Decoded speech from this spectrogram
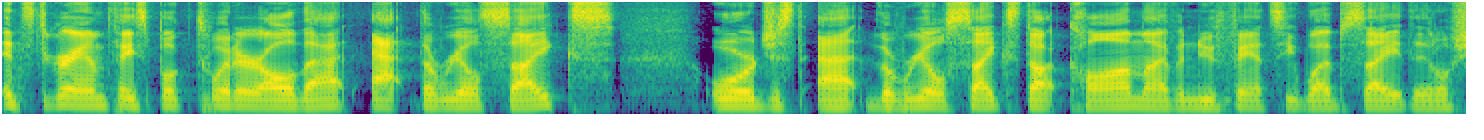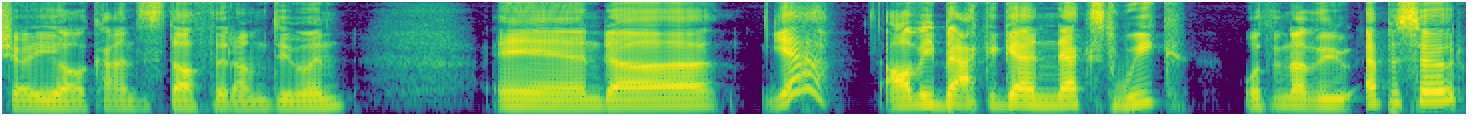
Instagram, Facebook, Twitter, all that at the Real Sykes, or just at therealsykes.com. I have a new fancy website that'll show you all kinds of stuff that I'm doing. And uh, yeah, I'll be back again next week with another new episode.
